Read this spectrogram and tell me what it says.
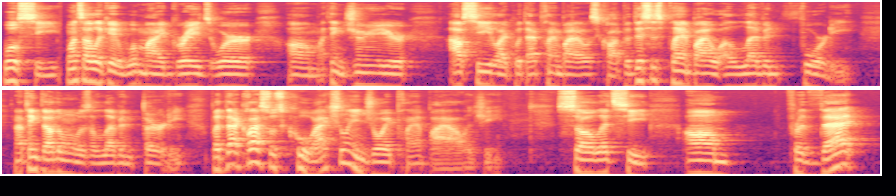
We'll see. Once I look at what my grades were, um, I think junior year, I'll see like what that plant bio is called. But this is plant bio 1140. And I think the other one was 1130. But that class was cool. I actually enjoy plant biology. So let's see. Um, for that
